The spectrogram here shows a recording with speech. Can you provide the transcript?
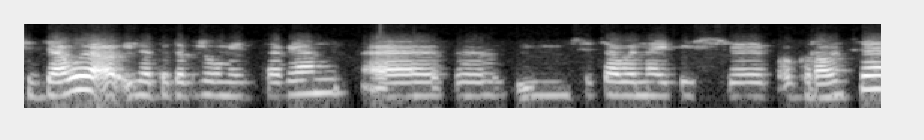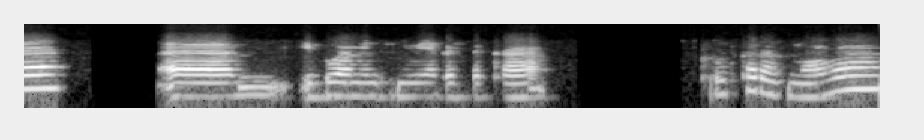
siedziały, o ile to dobrze umiejscawiam, e, siedziały na jakiejś e, w ogrodzie e, i była między nimi jakaś taka krótka rozmowa.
